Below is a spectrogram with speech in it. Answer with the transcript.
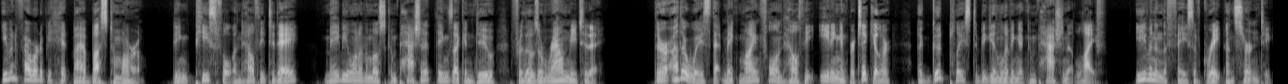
Even if I were to be hit by a bus tomorrow, being peaceful and healthy today may be one of the most compassionate things I can do for those around me today. There are other ways that make mindful and healthy eating, in particular, a good place to begin living a compassionate life, even in the face of great uncertainty.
